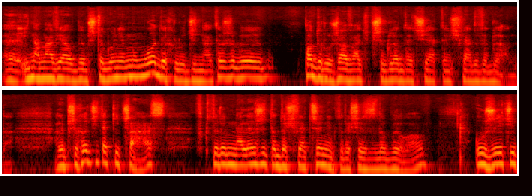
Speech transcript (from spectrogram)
E, I namawiałbym szczególnie młodych ludzi na to, żeby podróżować, przyglądać się, jak ten świat wygląda. Ale przychodzi taki czas, w którym należy to doświadczenie, które się zdobyło, użyć i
